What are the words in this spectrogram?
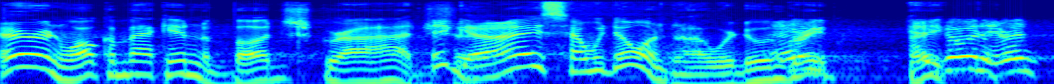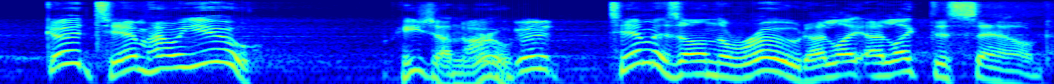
Aaron, welcome back into Bud's Garage. Hey guys, how we doing? Uh, we're doing Hey, great. how you doing, Aaron? Good, Tim. How are you? he's on the I'm road. good. Tim is on the road. I like I like this sound.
